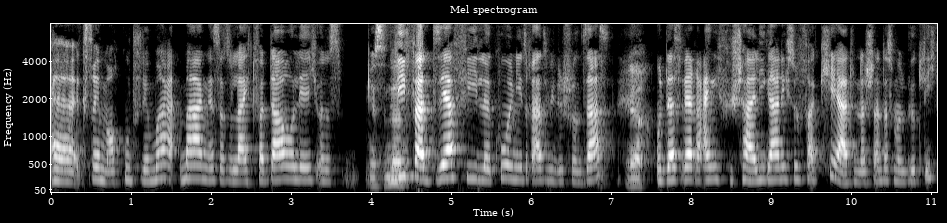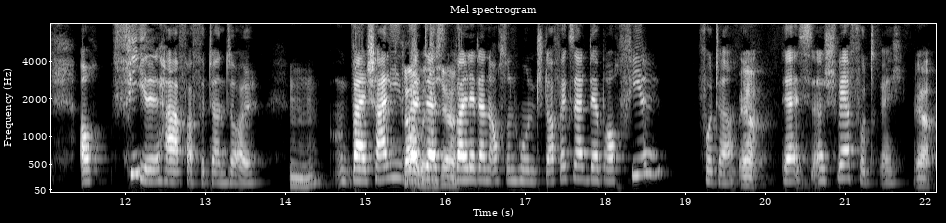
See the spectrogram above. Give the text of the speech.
äh, extrem auch gut für den Ma Magen ist, also leicht verdaulich und es liefert sehr viele Kohlenhydrate, wie du schon sagst. Ja, Und das wäre eigentlich für Charlie gar nicht so verkehrt. Und da stand, dass man wirklich auch viel Hafer füttern soll. Mhm. Weil Charlie, weil, das, ich, ja. weil der dann auch so einen hohen Stoffwechsel hat, der braucht viel Futter. ja, Der ist äh, schwerfutterig. ja.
